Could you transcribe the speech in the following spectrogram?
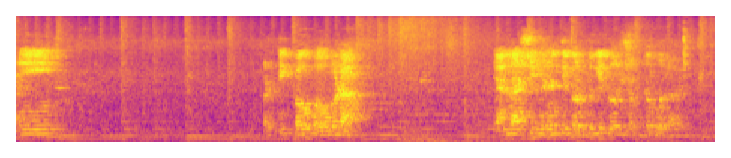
आणि प्रतीक भाऊ बहुगुणा यांना अशी विनंती करतो की दोन शब्द बोलावे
